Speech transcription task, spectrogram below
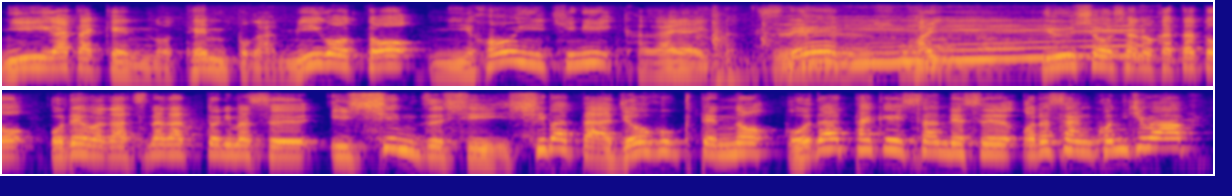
新潟県の店舗が見事日本一に輝いたんですね。はい。優勝者の方とお電話がつながっております、一心寿司柴田城北店の小田武さんです。小田さん、こんにちは。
